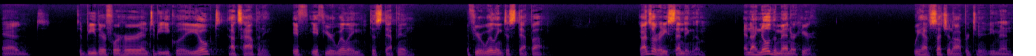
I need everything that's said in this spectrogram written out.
and to be there for her and to be equally yoked. That's happening if, if you're willing to step in, if you're willing to step up. God's already sending them. And I know the men are here. We have such an opportunity, men.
